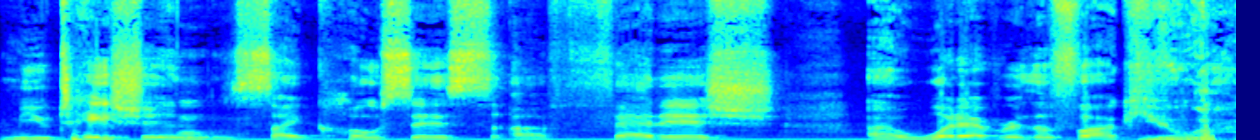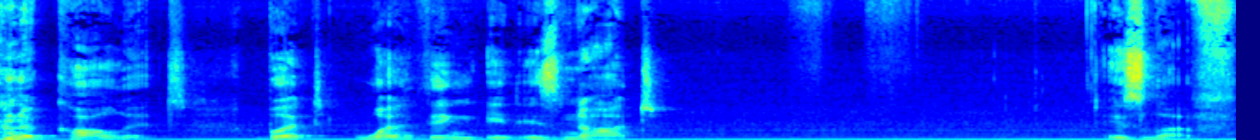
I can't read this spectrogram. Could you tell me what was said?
mutation, psychosis, a fetish, uh, whatever the fuck you want to call it. But one thing it is not is love.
